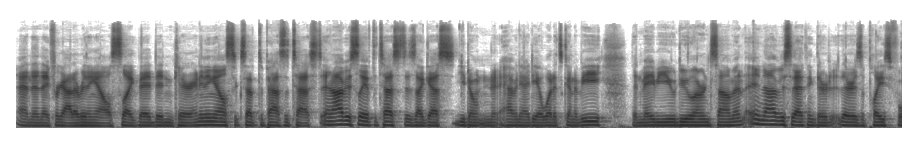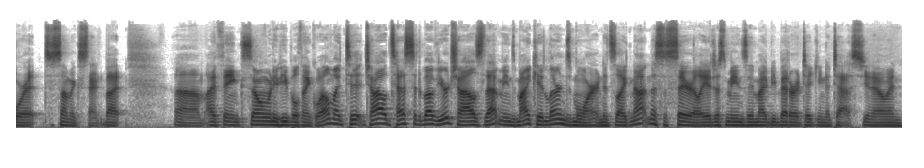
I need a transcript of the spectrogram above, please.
and then they forgot everything else. Like they didn't care anything else except to pass the test. And obviously if the test is i guess you don't have any idea what it's going to be then maybe you do learn some. And, and obviously i think there there is a place for it to some extent. But um, I think so many people think, well, my t- child tested above your child's, that means my kid learns more, and it's like not necessarily. It just means they might be better at taking a test, you know. And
